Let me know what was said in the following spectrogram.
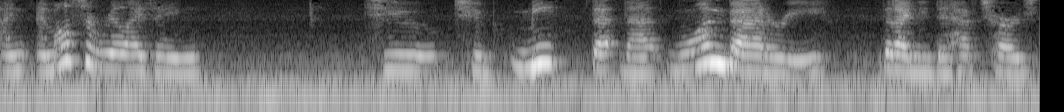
I'm, I'm also realizing to to meet that that one battery that I need to have charged,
